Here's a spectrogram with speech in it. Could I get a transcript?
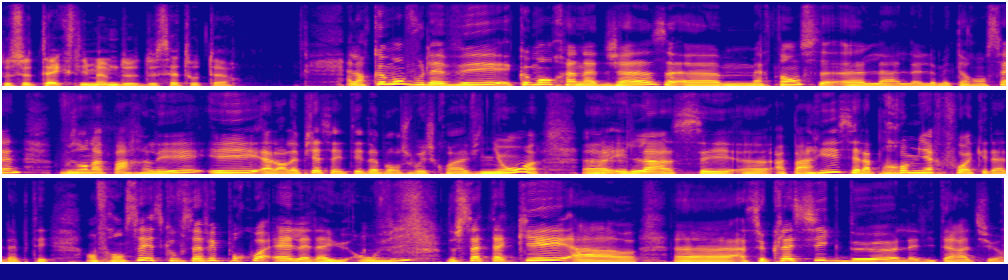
de ce texte, ni même de, de cet auteur. Alors, comment vous l'avez, comment Hannah Jazz, euh, Mertens, euh, le metteur en scène, vous en a parlé Et alors, la pièce a été d'abord jouée, je crois, à Avignon. Euh, et là, c'est à Paris. C'est la première fois qu'elle est adaptée en français. Est-ce que vous savez pourquoi elle, elle a eu envie de s'attaquer à, à ce classique de la littérature?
